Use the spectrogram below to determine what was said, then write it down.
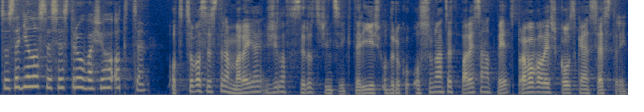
Co se dělo se sestrou vašeho otce? Otcova sestra Marie žila v sirotčinci, který již od roku 1855 spravovali školské sestry,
